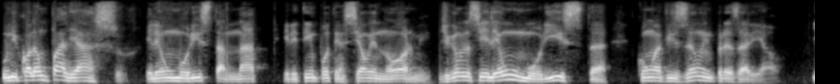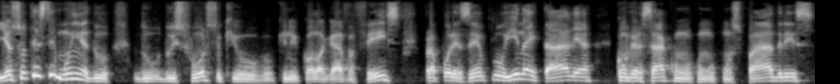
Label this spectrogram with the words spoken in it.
O Nicola é um palhaço, ele é um humorista nato, ele tem um potencial enorme. Digamos assim, ele é um humorista com a visão empresarial. E eu sou testemunha do, do, do esforço que o, que o Nicola Gava fez para, por exemplo, ir na Itália, conversar com, com, com os padres,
